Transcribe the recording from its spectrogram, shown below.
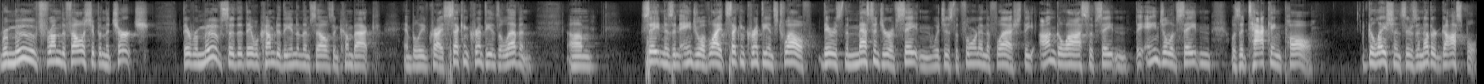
removed from the fellowship in the church. They're removed so that they will come to the end of themselves and come back and believe Christ. 2 Corinthians 11, um, Satan is an angel of light. 2 Corinthians 12, there is the messenger of Satan, which is the thorn in the flesh, the angelos of Satan. The angel of Satan was attacking Paul. Galatians, there's another gospel.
